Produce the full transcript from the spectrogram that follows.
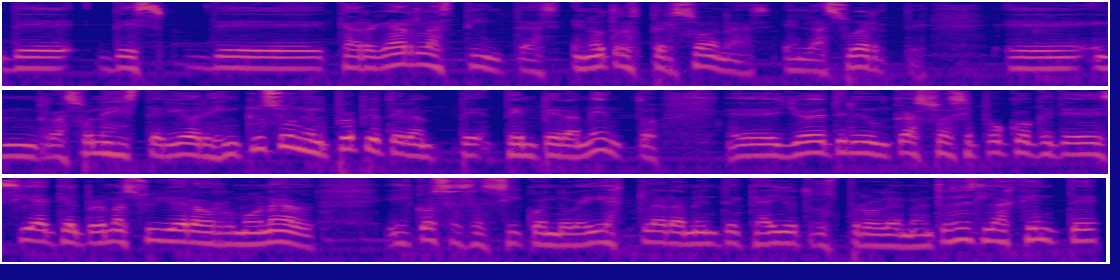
de, de, cargar las tintas en otras personas, en la suerte, eh, en razones exteriores, incluso en el propio temperamento. Eh, yo he tenido un caso hace poco que te decía que el problema suyo era hormonal y cosas así, cuando veías claramente que hay otros problemas. Entonces la gente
